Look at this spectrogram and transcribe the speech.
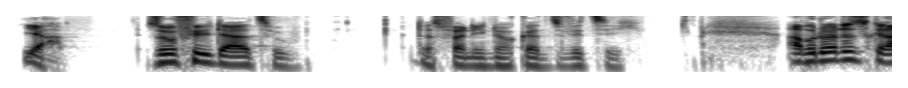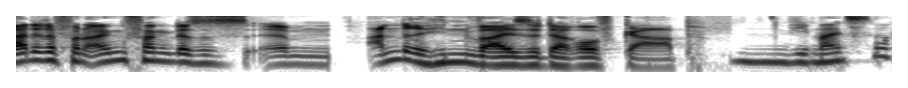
Ja, so viel dazu. Das fand ich noch ganz witzig. Aber du hattest gerade davon angefangen, dass es ähm, andere Hinweise darauf gab. Wie meinst du?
